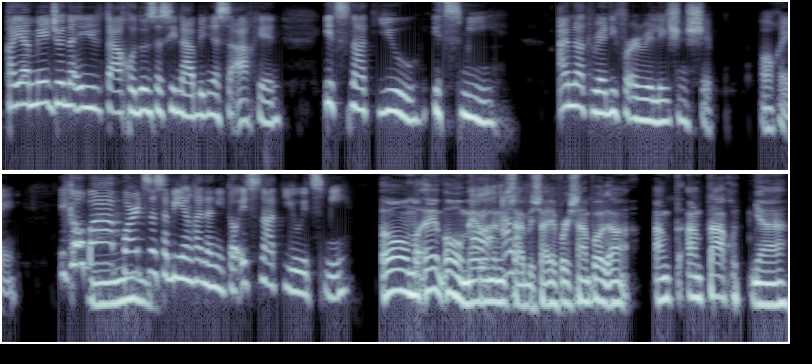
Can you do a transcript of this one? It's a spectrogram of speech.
Kaya medyo nairita ako dun sa sinabi niya sa akin, it's not you, it's me. I'm not ready for a relationship. Okay. Ikaw ba, Hmm. parts na sabihan ka na nito, it's not you, it's me? Oh, ma- eh, oh meron Oh, na nagsabi sa akin. For example, ah, ang, ang takot niya,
